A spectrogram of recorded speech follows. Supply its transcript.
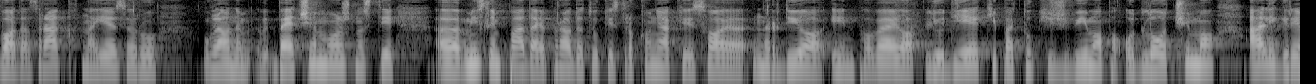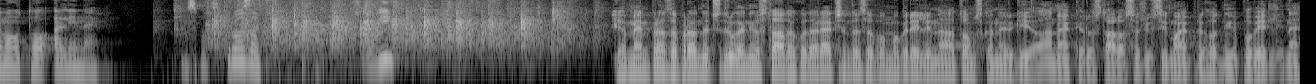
voda, zrak na jezeru, v glavnem več je možnosti. Uh, mislim pa, da je prav, da tukaj strokovnjaki svoje naredijo in povejo ljudje, ki pa tukaj živimo, pa odločimo, ali gremo v to ali ne. Gospod Strozak, še vi? Ja, meni pravzaprav nič druga ni ostalo, kot da rečem, da se bomo greli na atomsko energijo, ne, ker ostalo so že vsi moji prihodniki povedali. Ne.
